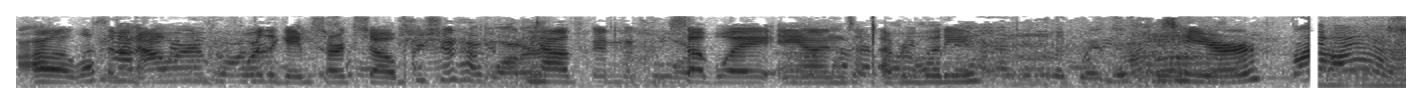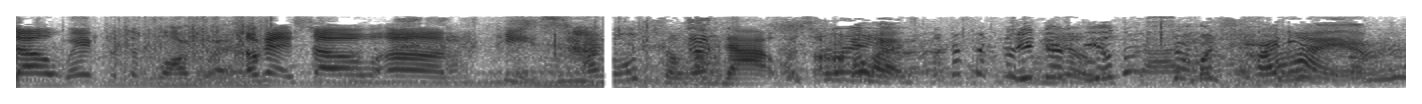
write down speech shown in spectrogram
uh, less than an hour before the game starts. So She should have water. we have in the cooler. Subway and everybody is here. So Wait, put the vlog away. okay, so um, peace. That was awesome. Dude, that feels so much tinier.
